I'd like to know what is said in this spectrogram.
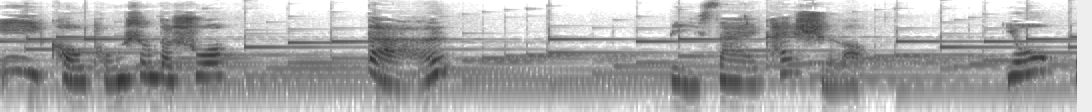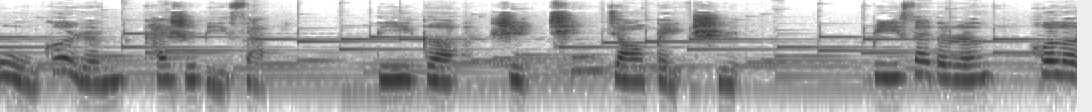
异口同声地说：“敢！”比赛开始了，有五个人开始比赛。第一个是青椒被吃，比赛的人喝了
